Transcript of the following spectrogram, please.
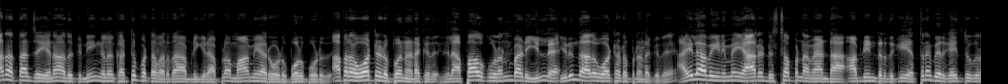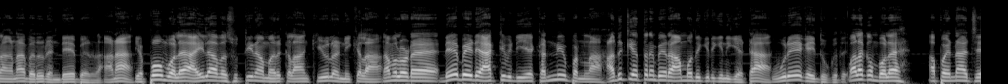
அதைத்தான் செய்யணும். அதுக்கு நீங்களும் கட்டுப்பட்டவர் தான் அப்படிங்கிறப்பல மாமியார் ஓடு போல் போடுது. அப்புறம் ஓட்டெடுப்பு நடக்குது. இதுல அப்பாவுக்கு உடன்பாடு இல்ல. இருந்தாலும் ஓட்டெடுப்பு நடக்குது. ஐலாவை இனிமே யாரும் டிஸ்டர்ப் பண்ண வேண்டாம் அப்படின்றதுக்கு எத்தனை பேர் கை தூக்குறாங்கன்னா வெறும் ரெண்டே பேர் தான். ஆனா எப்பவும் போல ஐலாவை சுத்தி நாம இருக்கலாம் கியூல நிக்கலாம். நம்மளோட டே பை டே ஆக்டிவிட்டியை கண்டினியூ பண்ணலாம். அதுக்கு எத்தனை பேர் ஆமோதிக்கிறீங்கன்னு கேட்டா ஊரே கை தூக்குது. வழக்கம் போல அப்ப என்னாச்சு?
